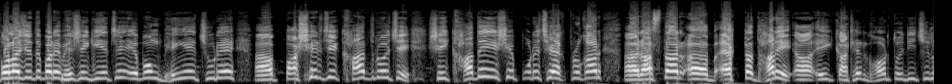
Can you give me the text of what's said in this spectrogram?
বলা যেতে পারে ভেসে গিয়েছে এবং ভেঙে আহ, পাশের যে খাদ রয়েছে সেই খাদে এসে পড়েছে এক প্রকার রাস্তার একটা ধারে এই কাঠের ঘর তৈরি ছিল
